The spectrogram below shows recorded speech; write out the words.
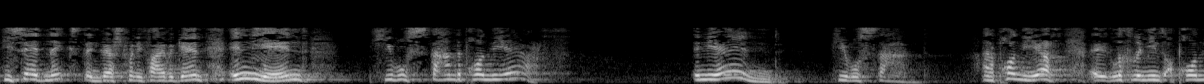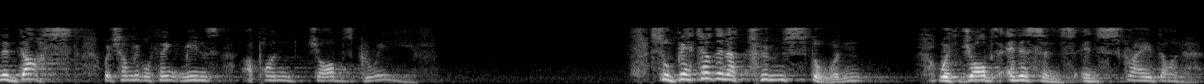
he said next in verse 25 again, in the end, he will stand upon the earth. In the end, he will stand. And upon the earth, it literally means upon the dust which some people think means upon Job's grave. So better than a tombstone with Job's innocence inscribed on it.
